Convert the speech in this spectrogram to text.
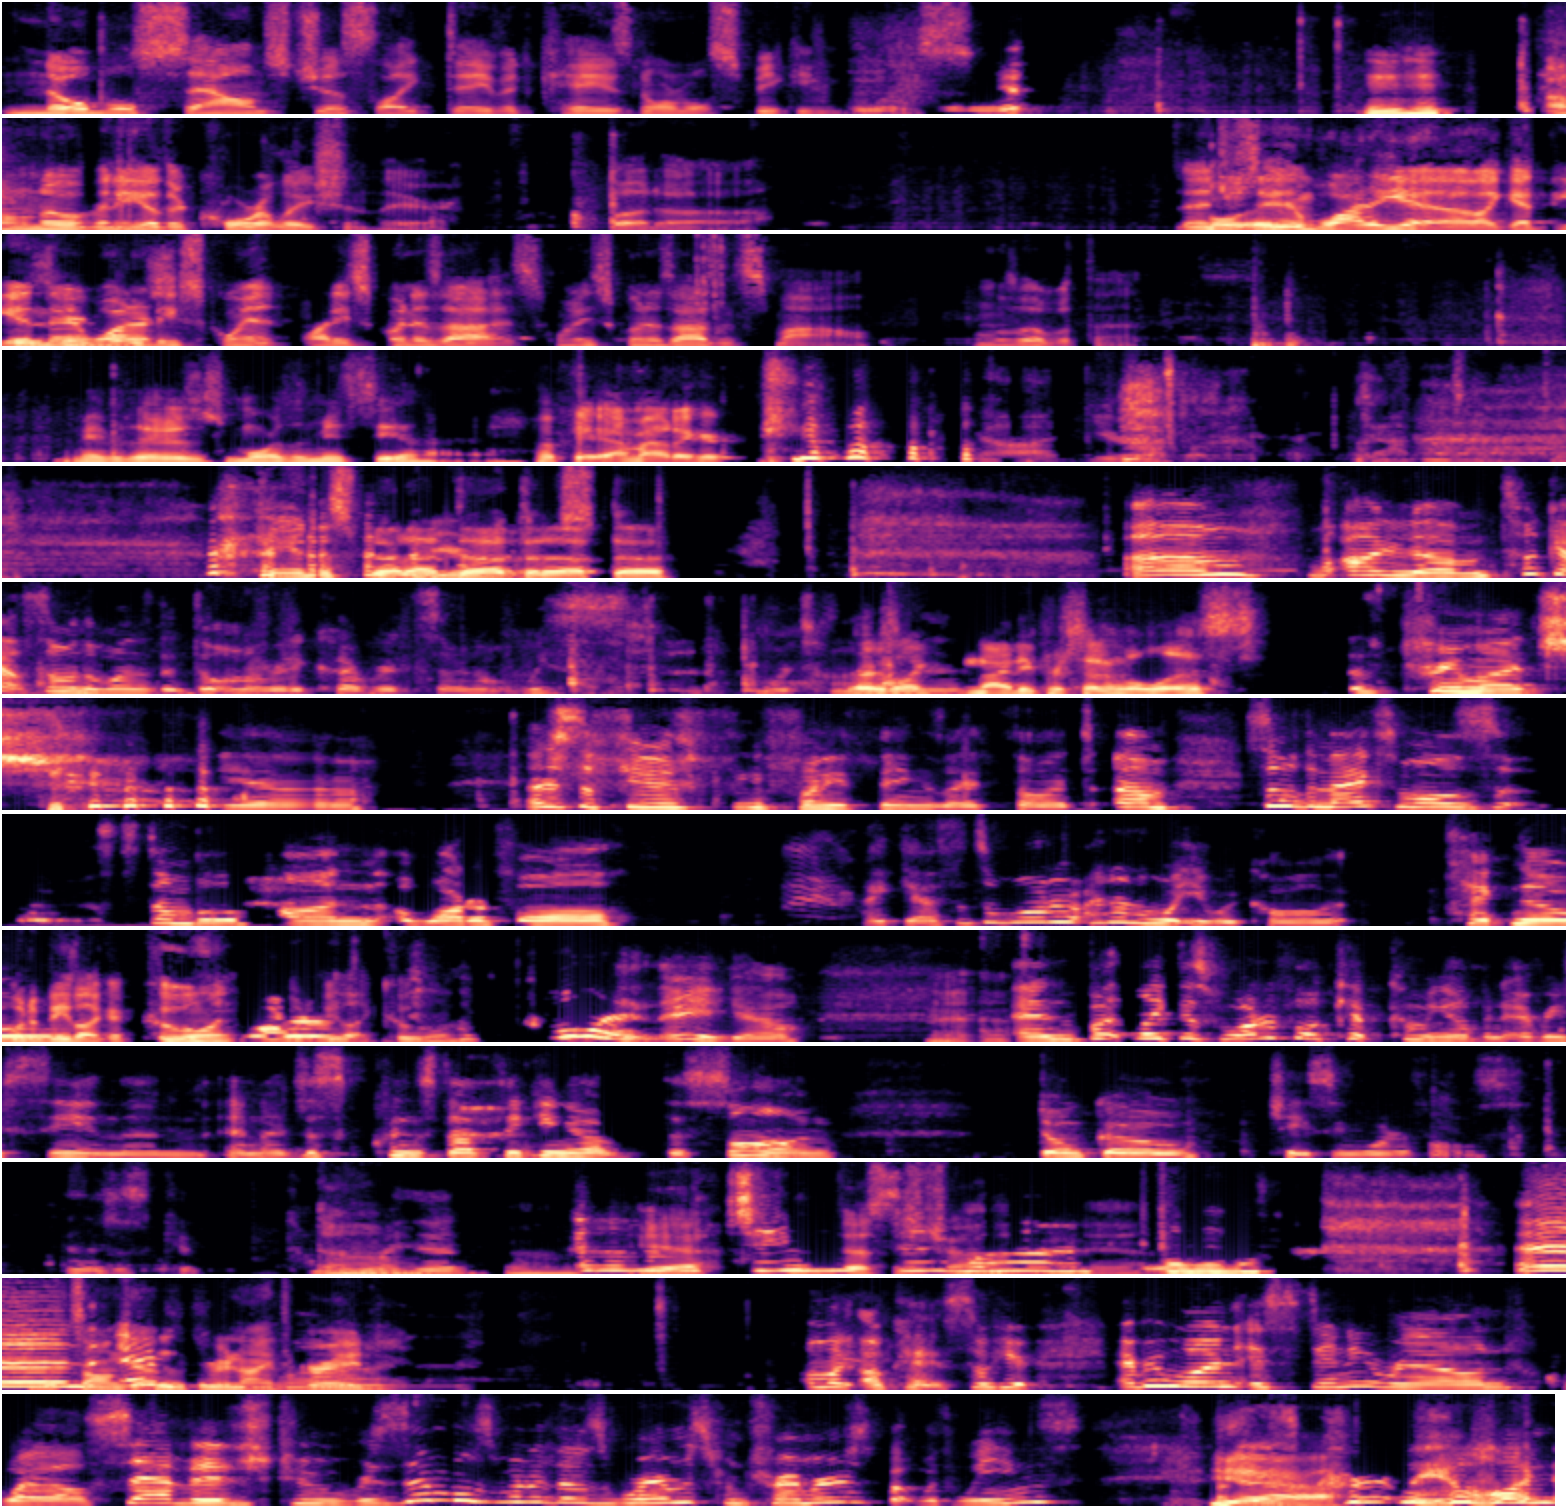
Noble sounds just like David Kaye's normal speaking voice. Yep. Mm-hmm. I don't know of any other correlation there, but uh, it's Well, interesting. and why? Yeah, like at the end there, why did he squint? Why did he squint his eyes? Why did he squint his eyes and smile? What was up with that? Maybe there's more than meets the eye. Okay, I'm out of here. God, you're. God. Candace, what are your notes? Da-da-da-da-da. Um, well, I um took out some of the ones that Dalton already covered, so I don't waste more time. There's like ninety percent of the list. It's pretty much, yeah. There's a few, few funny things I thought. Um, so the Maximals stumble upon a waterfall. I guess it's a water. I don't know what you would call it. Techno. Would it be like a coolant? Would Water- it be like coolant? coolant? There you go. Yeah. And but like this waterfall kept coming up in every scene, then and I just couldn't stop thinking of the song "Don't Go Chasing Waterfalls," and it just kept Um, um, coming in my head. Yeah. that's Destiny's Child, yeah. And song got me through ninth grade. I'm like, okay, so here, everyone is standing around while Savage, who resembles one of those worms from Tremors, but with wings, Yeah. is currently on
